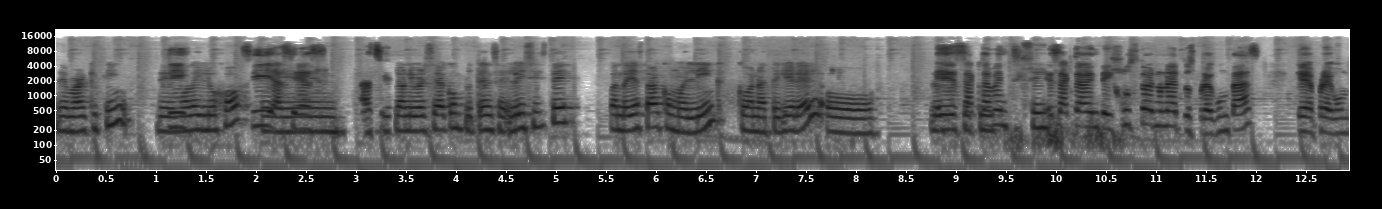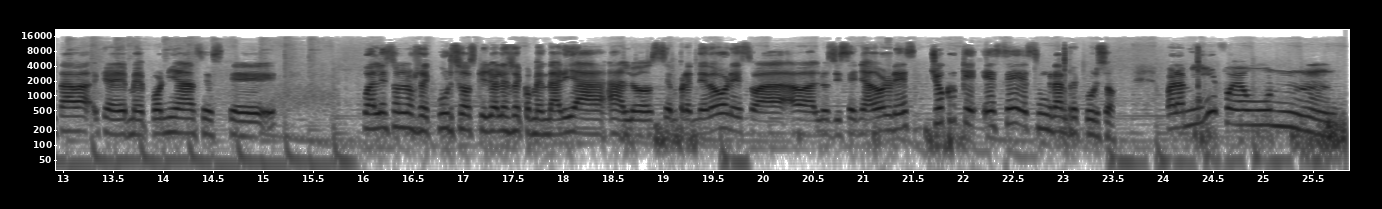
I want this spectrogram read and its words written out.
de marketing de Sí. moda y lujo Sí, así es. en Así la Universidad Complutense. ¿Lo hiciste cuando ya estaba como el link con Atelier El o? Exactamente, Sí. exactamente. Y justo en una de tus preguntas que preguntaba, que me ponías, este, cuáles son los recursos que yo les recomendaría a los emprendedores o a, a los diseñadores, yo creo que ese es un gran recurso. Para mí fue un...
